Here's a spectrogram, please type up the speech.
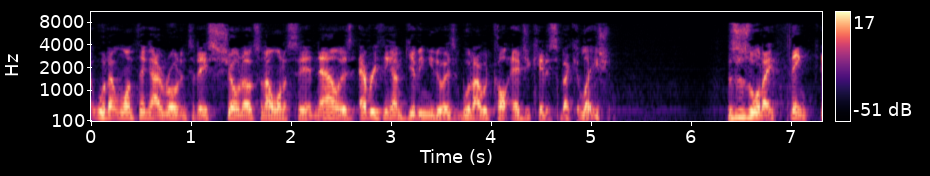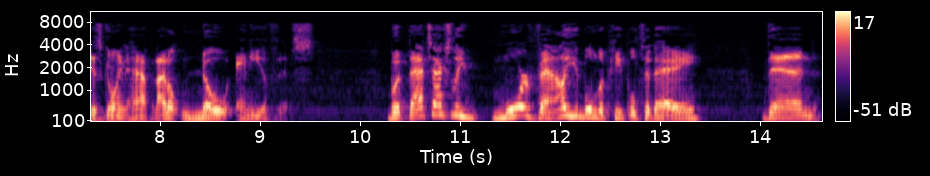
what, one thing I wrote in today's show notes, and I want to say it now, is everything I'm giving you is what I would call educated speculation. This is what I think is going to happen. I don't know any of this. But that's actually more valuable to people today than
